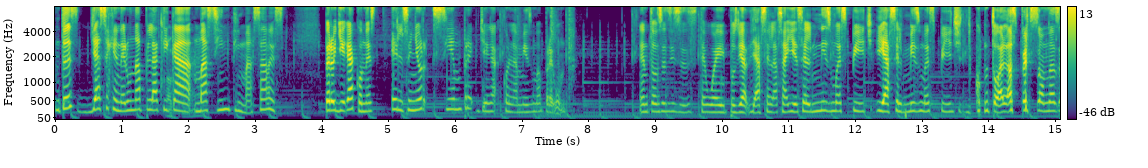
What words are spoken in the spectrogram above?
Entonces ya se genera una plática más íntima, ¿sabes? Pero llega con es el señor siempre llega con la misma pregunta. Entonces dices, este güey, pues ya, ya se las hay, es el mismo speech y hace el mismo speech con todas las personas,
